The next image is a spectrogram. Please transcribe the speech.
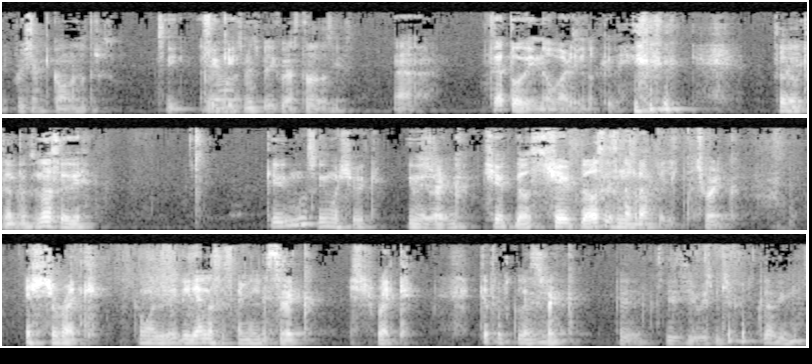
Y pues ya, como nosotros. Sí, así vemos que. las mismas películas todos los días. ah, trato de innovar en lo que ve. Solo ¿qué trato. vimos? No se deja. ¿Qué vimos? Vimos Shrek. Y me Shrek. Shrek 2. Shrek 2 es una gran película. Shrek. Es Shrek. Como le dirían los españoles. Shrek. Shrek. ¿Qué otra película vimos? Shrek. Eh, Sí, sí, sí. ¿Qué otra película vimos?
